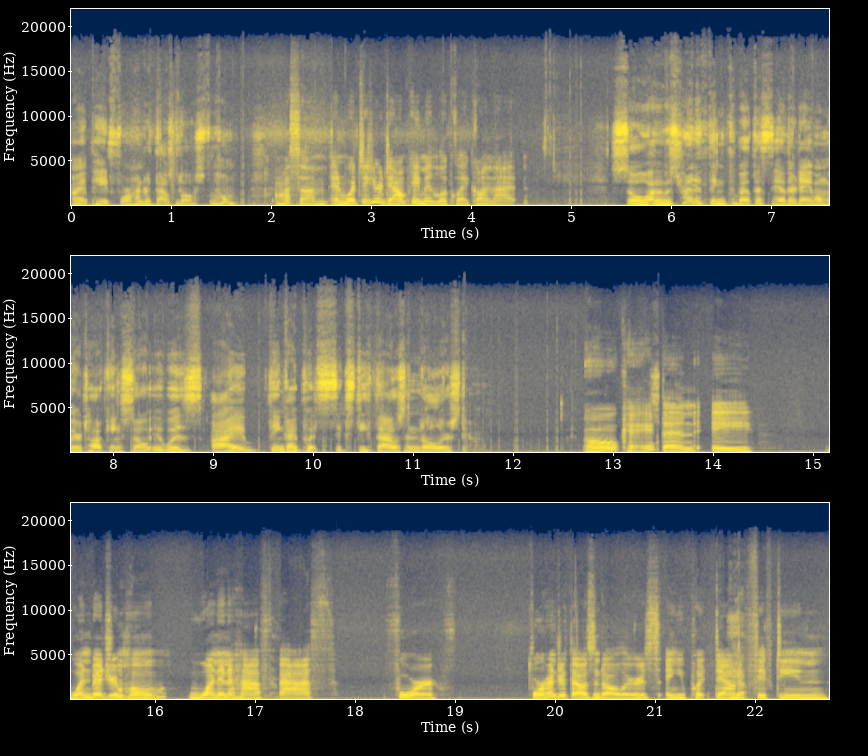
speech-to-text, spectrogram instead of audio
I paid four hundred thousand dollars for the home. Awesome. And what did your down payment look like on that? So I was trying to think about this the other day when we were talking. So it was, I think I put sixty thousand dollars down. Okay. Then a one bedroom home, one and a half bath for four hundred thousand dollars, and you put down Yeah. a fifteen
